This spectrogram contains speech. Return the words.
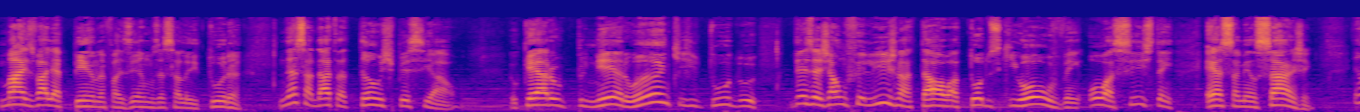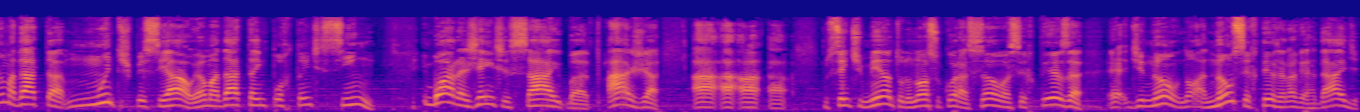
mas vale a pena fazermos essa leitura nessa data tão especial. Eu quero, primeiro, antes de tudo, desejar um Feliz Natal a todos que ouvem ou assistem essa mensagem. É uma data muito especial, é uma data importante sim. Embora a gente saiba, haja a, a, a, o sentimento no nosso coração, a certeza é, de não, a não certeza, na verdade,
